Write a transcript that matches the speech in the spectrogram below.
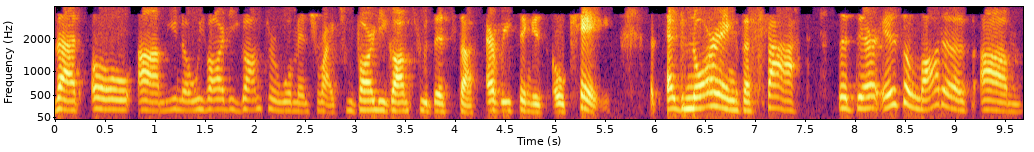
that oh, um, you know, we've already gone through women's rights, we've already gone through this stuff, everything is okay, ignoring the fact that there is a lot of um,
